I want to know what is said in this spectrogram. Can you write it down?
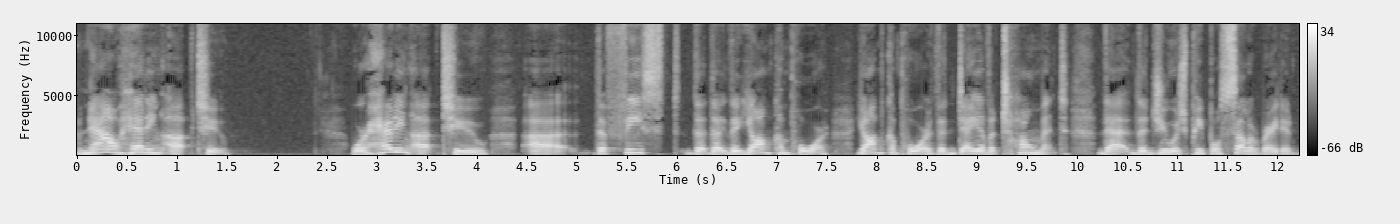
now heading up to, we're heading up to uh, the feast, the, the, the Yom Kippur, Yom Kippur, the Day of Atonement that the Jewish people celebrated.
